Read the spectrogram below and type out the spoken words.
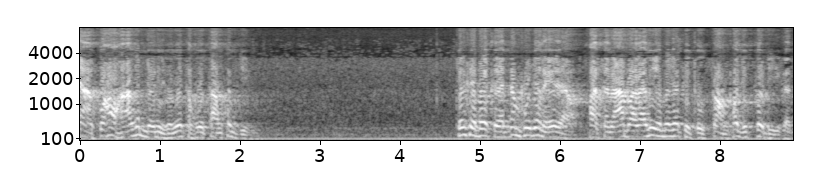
ยากก็เฮาหากันเดี๋ยวนี้สมมติถ้าพูดตามความจริงถึงจะไปเกิดน้ำพูดยังไงแล้วศาสนาบารมีมันจะติดถูกต้องเพราะดีก็ดีกัน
